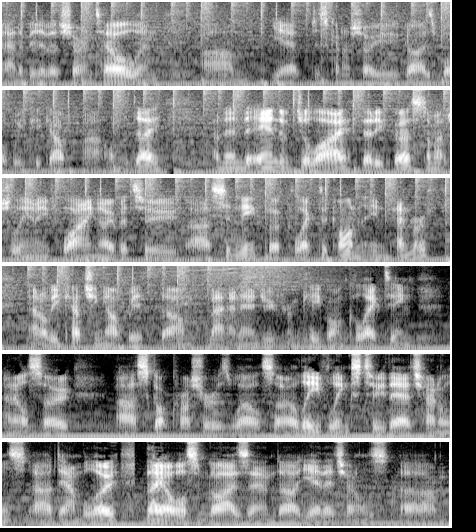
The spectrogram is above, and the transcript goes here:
and a bit of a show and tell and um, yeah, just kind of show you guys what we pick up uh, on the day. And then the end of July 31st, I'm actually going to be flying over to uh, Sydney for CollectorCon in Penrith, and I'll be catching up with um, Matt and Andrew from Keep On Collecting, and also uh, Scott Crusher as well. So I'll leave links to their channels uh, down below. They are awesome guys, and uh, yeah, their channels. Um,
